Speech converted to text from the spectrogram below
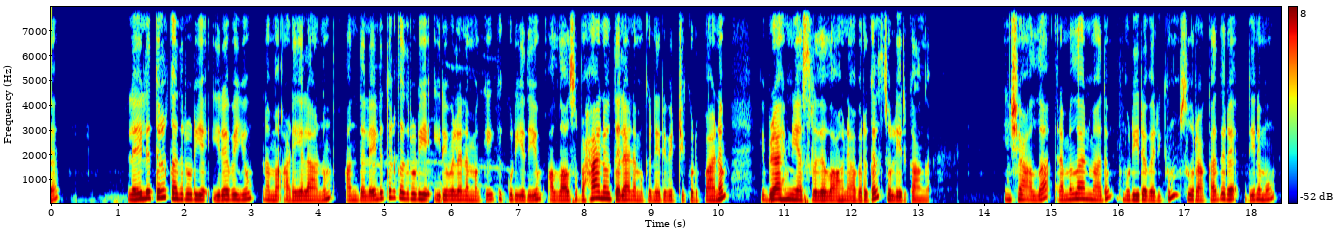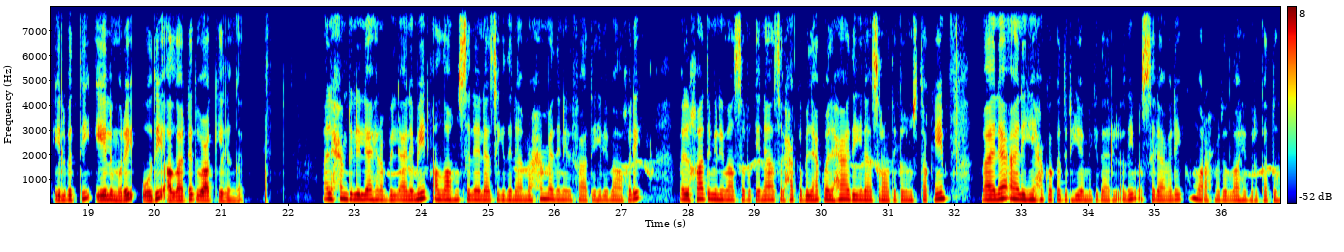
லைலத்துல் கதருடைய இரவையும் நம்ம அடையலானும். அந்த லைலத்துல் கதருடைய இரவில் நம்ம கேட்கக்கூடியதையும் அல்லாஹ் சுபஹானு தலை நமக்கு நிறைவேற்றி கொடுப்பானும். இப்ராஹிம் நியாஸ் ரலாஹன் அவர்கள் சொல்லியிருக்காங்க. இன்ஷா அல்லா ரமலான் மாதம் முடிகிற வரைக்கும் சூரா கதிரை தினமும் எழுபத்தி ஏழு முறை ஓதி அல்லாட்ட துவா கேளுங்க அலமதுல்லாஹி ரபில் அலமீன் அல்லாஹ் முசல்லா சீதனா மஹமதின் ஃபாத்திஹி லிமா ஹலிக் والخاتم لما سبق ناس الحق بالحق والهادي إلى صراطك المستقيم وعلى آله حق قدره ومقدار العظيم السلام عليكم ورحمة الله وبركاته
